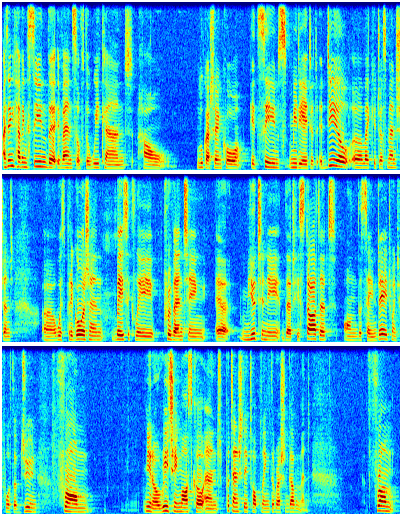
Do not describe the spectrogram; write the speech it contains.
I think having seen the events of the weekend, how Lukashenko, it seems, mediated a deal, uh, like you just mentioned, uh, with Prigozhin basically preventing a mutiny that he started on the same day, 24th of June, from you know, reaching Moscow and potentially toppling the Russian government. From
